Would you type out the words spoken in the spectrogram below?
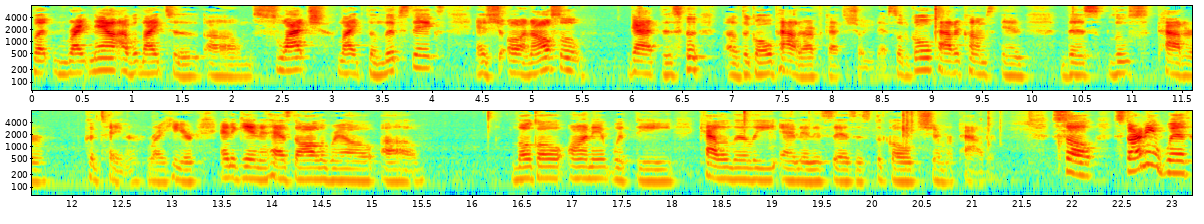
but right now I would like to um, swatch like the lipsticks and, oh, and also got this of the gold powder. I forgot to show you that. So the gold powder comes in this loose powder container right here. And again, it has the Aularale uh, logo on it with the Calla Lily, and then it says it's the gold shimmer powder. So starting with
